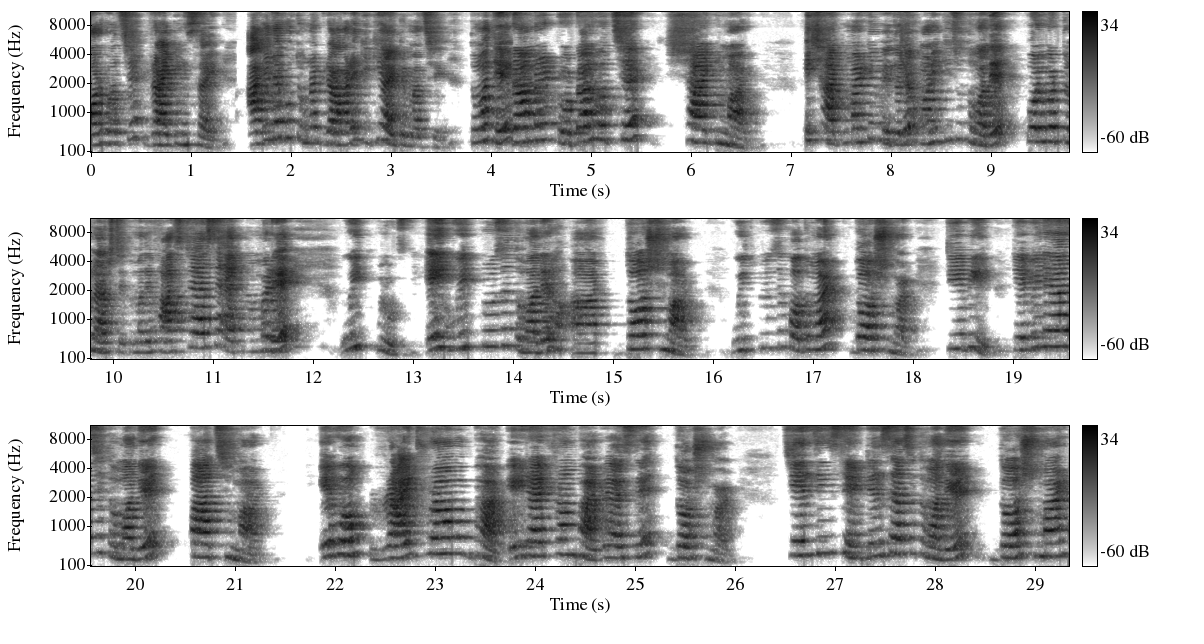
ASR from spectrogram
আর হচ্ছে রাইটিং সাইড আগে দেখো তোমরা গ্রামারে কি কি আইটেম আছে। তোমাদের গ্রামারের টোটাল হচ্ছে ষাট মার্ক এই ষাট মার্কের ভেতরে অনেক কিছু তোমাদের পরিবর্তন আসছে। তোমাদের ফার্স্টে আছে এক নম্বরে উইথ ক্লুজ এই উইথ ক্লুজে তোমাদের দশ মার্ক উইথ ক্লুজে কত মার্ক দশ মার্ক টেবিল টেবিলে আছে তোমাদের পাঁচ মার্ক এবং রাইট ফ্রম ভার্ব এই রাইট ফ্রম ভার্বে আছে দশ মার্ক চেঞ্জিং সেন্টেন্সে আছে তোমাদের দশ মার্ক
